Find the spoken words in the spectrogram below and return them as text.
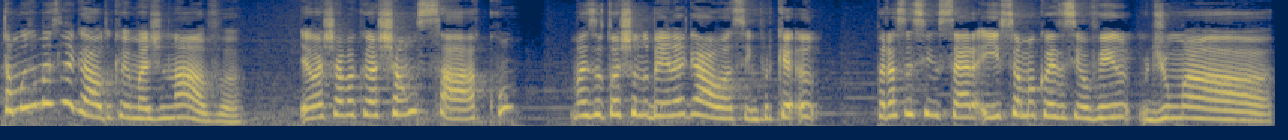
Tá muito mais legal do que eu imaginava. Eu achava que eu ia achar um saco, mas eu tô achando bem legal, assim, porque, eu, pra ser sincera, isso é uma coisa assim, eu venho de uma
